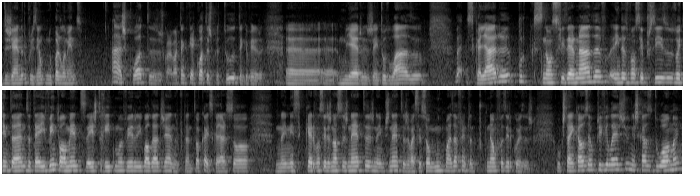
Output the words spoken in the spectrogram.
de género, por exemplo, no Parlamento, ah, as cotas, as co- agora tem que ter cotas para tudo, tem que haver ah, ah, mulheres em todo lado. Bem, se calhar, porque se não se fizer nada, ainda vão ser precisos 80 anos até eventualmente a este ritmo haver igualdade de género. Portanto, ok, se calhar só nem, nem sequer vão ser as nossas netas nem bisnetas, já vai ser só muito mais à frente. Portanto, por que não fazer coisas? O que está em causa é o privilégio, neste caso, do homem,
